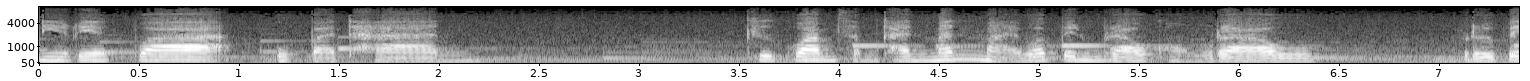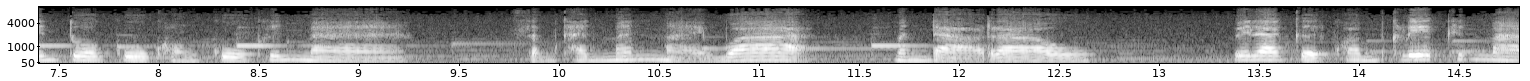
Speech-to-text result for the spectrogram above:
นี่เรียกว่า อุปาทาน คือความสำคัญมั่นหมายว่าเป็นเราของเรา หรือเป็นตัวกูของกูขึ้นมาสำคัญมั่นหมายว่า มันด่าเรา เวลาเกิดความเครียดขึ้นมา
